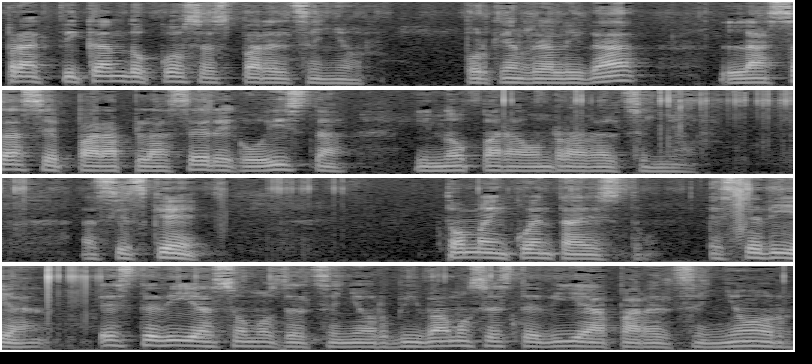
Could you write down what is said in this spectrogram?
practicando cosas para el Señor, porque en realidad las hace para placer egoísta y no para honrar al Señor. Así es que toma en cuenta esto este día, este día somos del Señor, vivamos este día para el Señor,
